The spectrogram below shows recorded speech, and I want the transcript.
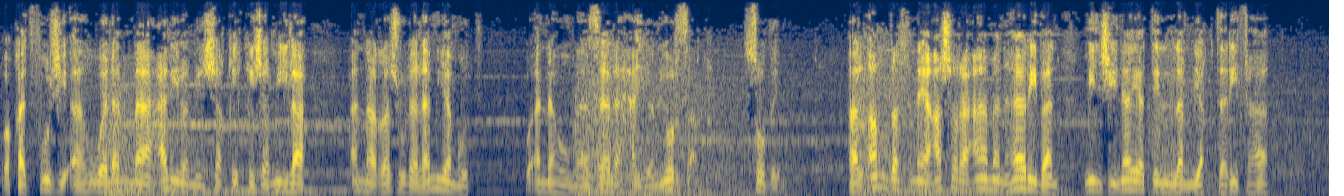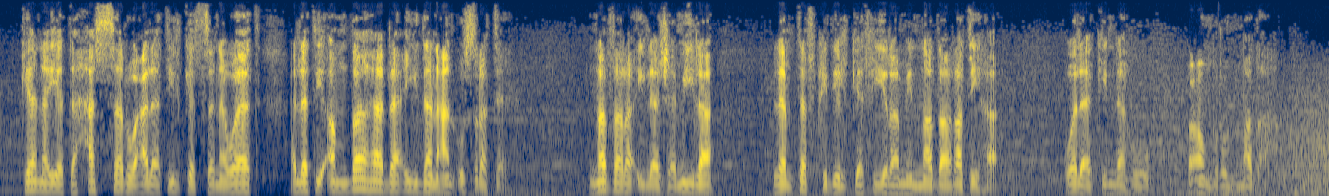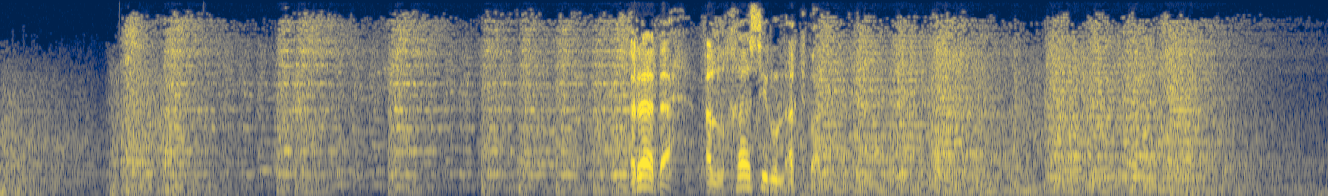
وقد فوجئ هو لما علم من شقيق جميلة أن الرجل لم يمت وأنه ما زال حيا يرزق. صدم. هل أمضى 12 عاما هاربا من جناية لم يقترفها؟ كان يتحسر على تلك السنوات التي أمضاها بعيدا عن أسرته. نظر إلى جميلة لم تفقد الكثير من نضارتها ولكنه عمر مضى. رابح الخاسر الأكبر.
